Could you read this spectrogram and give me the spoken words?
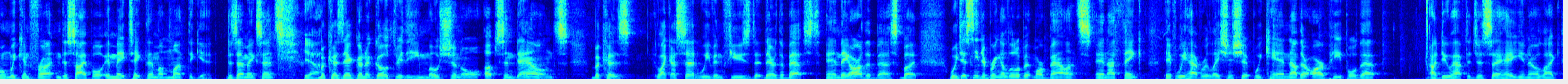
when we confront and disciple, it may take them a month to get. Does that make sense? Yeah. Because they're going to go through the emotional ups and downs because like I said, we've infused that they're the best and they are the best, but we just need to bring a little bit more balance. And I think if we have relationship, we can. Now there are people that I do have to just say, hey, you know, like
